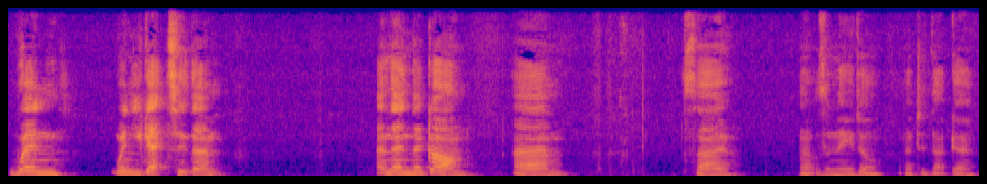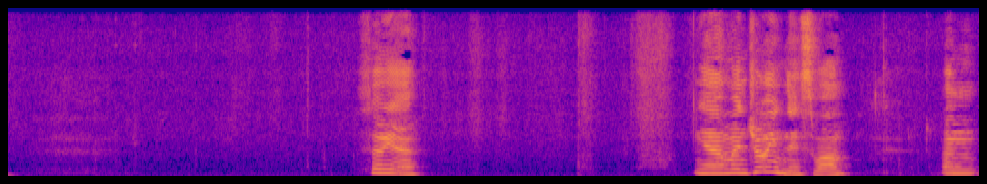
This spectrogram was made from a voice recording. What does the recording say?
when when you get to them and then they're gone. Um, so that was a needle. Where did that go? So yeah. Yeah I'm enjoying this one. And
